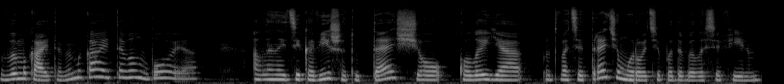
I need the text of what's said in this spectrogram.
вимикайте, вимикайте Велбоя. Але найцікавіше тут те, що коли я у 23-му році подивилася фільм,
